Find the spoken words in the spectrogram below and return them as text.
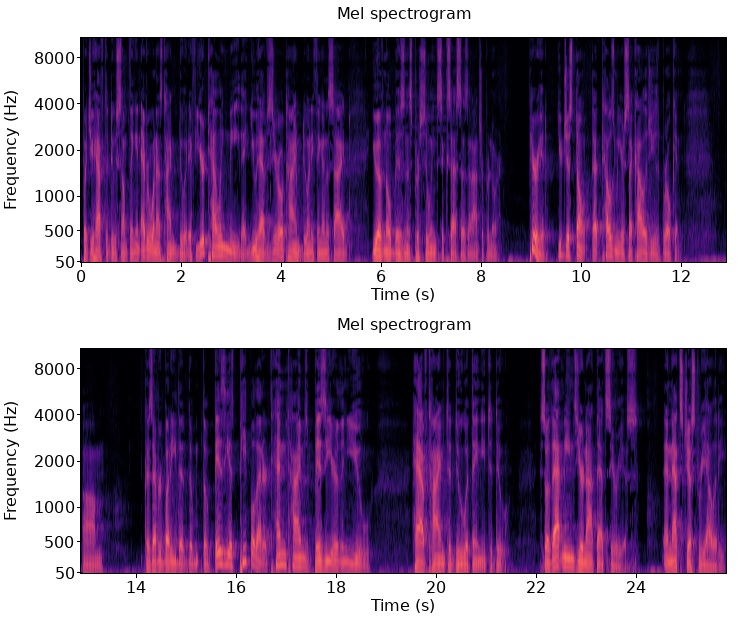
but you have to do something, and everyone has time to do it. If you're telling me that you have zero time to do anything on the side, you have no business pursuing success as an entrepreneur. Period. You just don't. That tells me your psychology is broken. Um, because everybody, the, the the busiest people that are ten times busier than you, have time to do what they need to do. So that means you're not that serious, and that's just reality.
